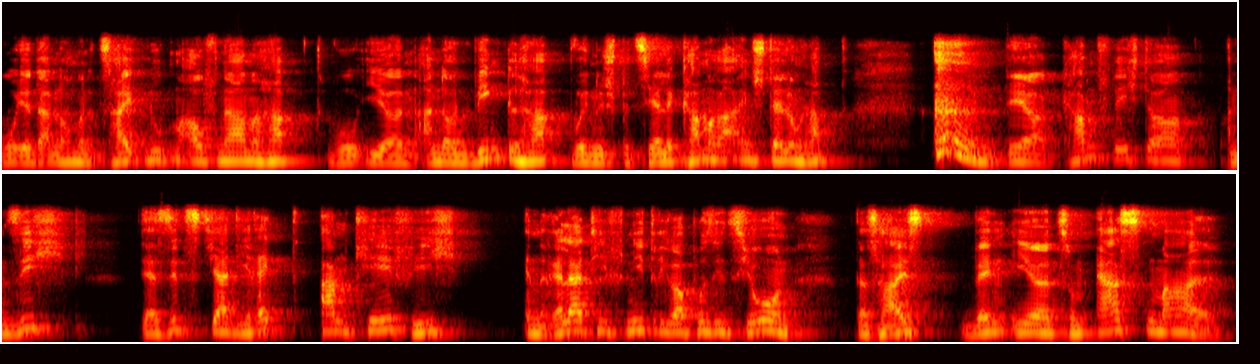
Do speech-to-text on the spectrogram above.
wo ihr dann nochmal eine Zeitlupenaufnahme habt, wo ihr einen anderen Winkel habt, wo ihr eine spezielle Kameraeinstellung habt. Der Kampfrichter an sich, der sitzt ja direkt am Käfig in relativ niedriger Position. Das heißt, wenn ihr zum ersten Mal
